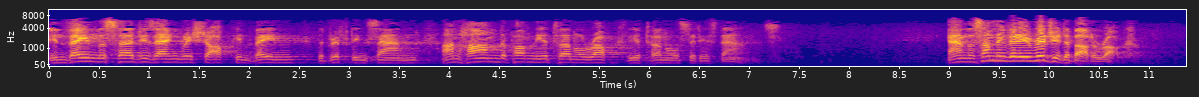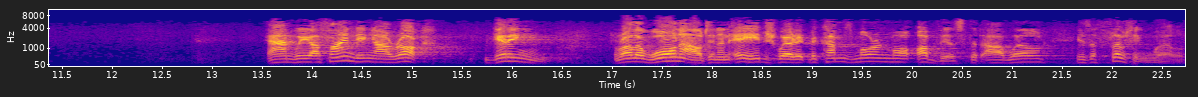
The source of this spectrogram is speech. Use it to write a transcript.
In vain the surge's angry shock, in vain the drifting sand, unharmed upon the eternal rock, the eternal city stands. And there's something very rigid about a rock. And we are finding our rock getting rather worn out in an age where it becomes more and more obvious that our world is a floating world.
